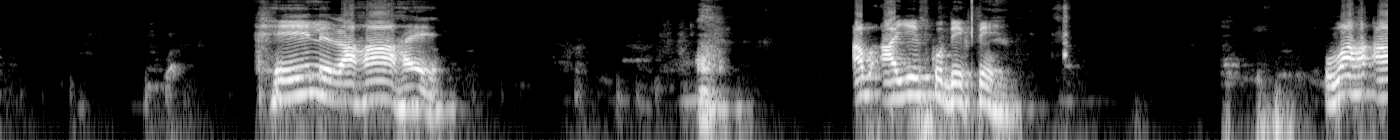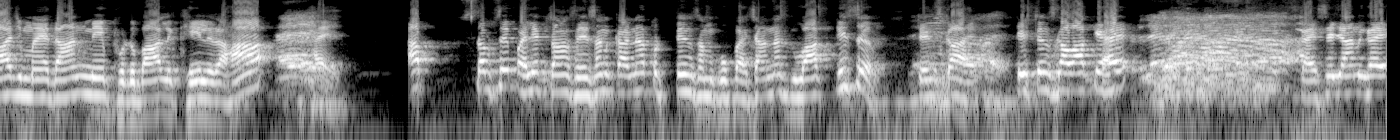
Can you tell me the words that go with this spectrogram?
खेल रहा है। अब आइए इसको देखते हैं। वह आज मैदान में फुटबॉल खेल रहा है। अब सबसे पहले ट्रांसलेशन करना तो टेंस हमको पहचानना कि वाक्य किस टेंस का है। किस टेंस का वाक्य है? कैसे जान गए?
